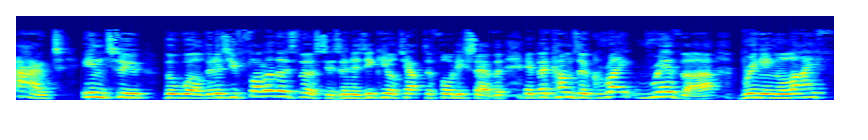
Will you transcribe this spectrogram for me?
out into the world. And as you follow those verses in Ezekiel chapter 47, it becomes a great river bringing life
